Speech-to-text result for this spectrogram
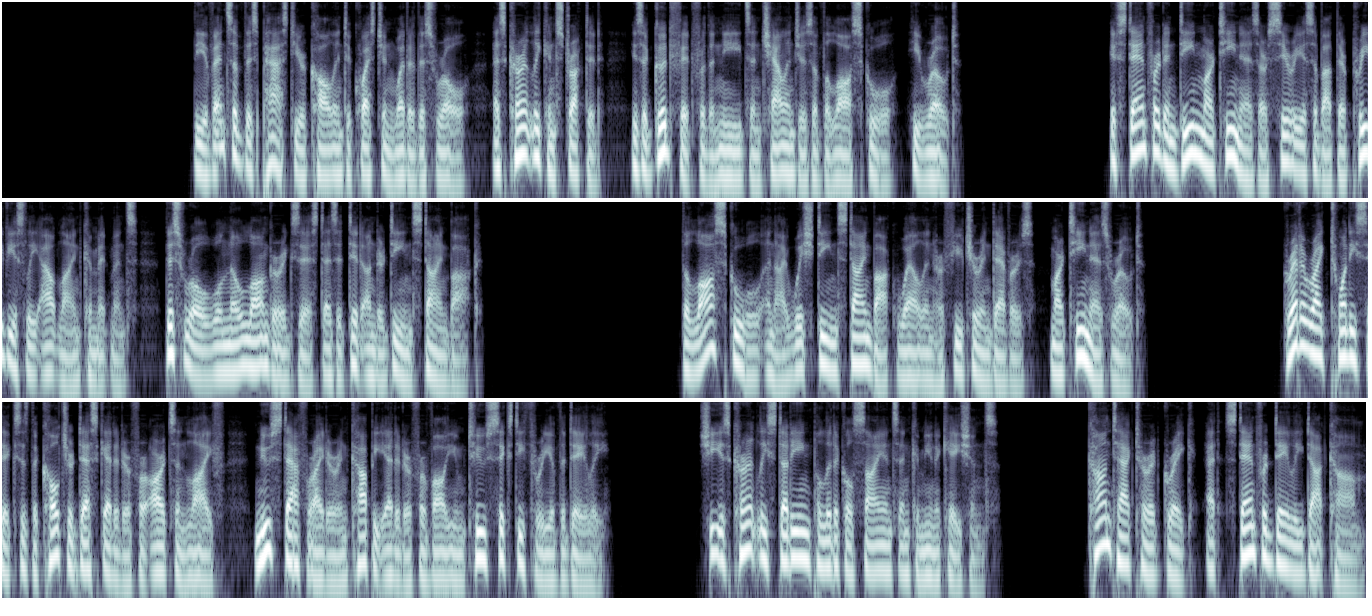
The events of this past year call into question whether this role, as currently constructed, is a good fit for the needs and challenges of the law school, he wrote. If Stanford and Dean Martinez are serious about their previously outlined commitments, this role will no longer exist as it did under Dean Steinbach. The law school and I wish Dean Steinbach well in her future endeavors, Martinez wrote. Greta Reich 26 is the culture desk editor for Arts and Life, new staff writer and copy editor for Volume 263 of The Daily. She is currently studying political science and communications. Contact her at greg at stanforddaily.com.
